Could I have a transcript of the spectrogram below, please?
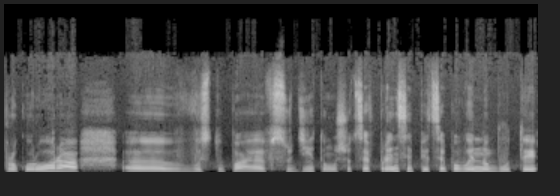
прокурора е, виступає в суді, тому що це в принципі це повинно бути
